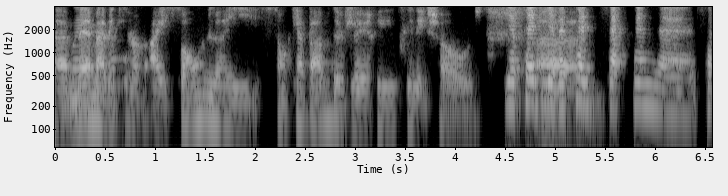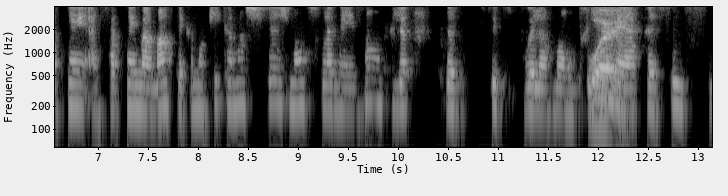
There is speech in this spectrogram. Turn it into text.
Euh, même avec leur iPhone, là, ils sont capables de gérer les choses. Il y, a peut-être, il y avait peut-être certaines, certains, à certains moments, c'était comme, OK, comment je fais? Je monte sur la maison. Puis là, tu pouvais leur montrer, mais après ça, ils, se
